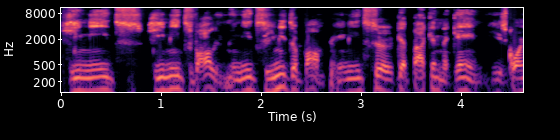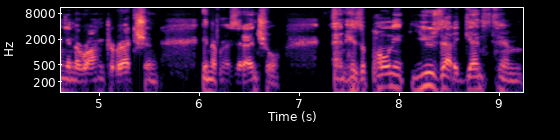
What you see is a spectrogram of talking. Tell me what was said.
he needs he needs volume. He needs he needs a bump. He needs to get back in the game. He's going in the wrong direction in the presidential, and his opponent used that against him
